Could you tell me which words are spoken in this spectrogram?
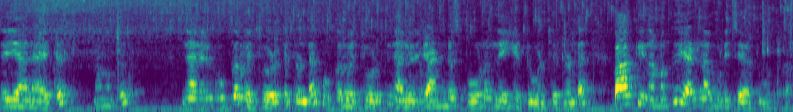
ചെയ്യാനായിട്ട് നമുക്ക് ഞാനൊരു കുക്കർ വെച്ച് കൊടുത്തിട്ടുണ്ട് കുക്കർ വെച്ച് കൊടുത്ത് ഞാനൊരു രണ്ട് സ്പൂണ് നെയ്യ് ഇട്ട് കൊടുത്തിട്ടുണ്ട് ബാക്കി നമുക്ക് എണ്ണ കൂടി ചേർത്ത് കൊടുക്കാം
